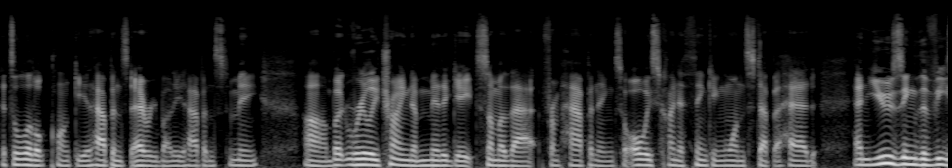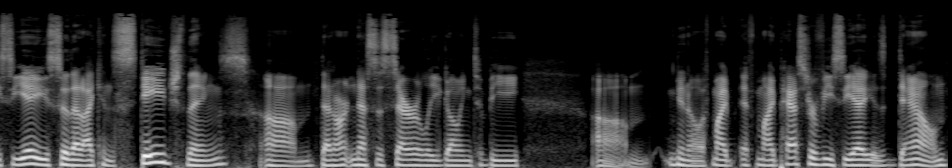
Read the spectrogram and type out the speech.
it's a little clunky. It happens to everybody. It happens to me. Um, but really trying to mitigate some of that from happening. So always kind of thinking one step ahead and using the VCAs so that I can stage things um, that aren't necessarily going to be um, you know, if my if my pastor VCA is down,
